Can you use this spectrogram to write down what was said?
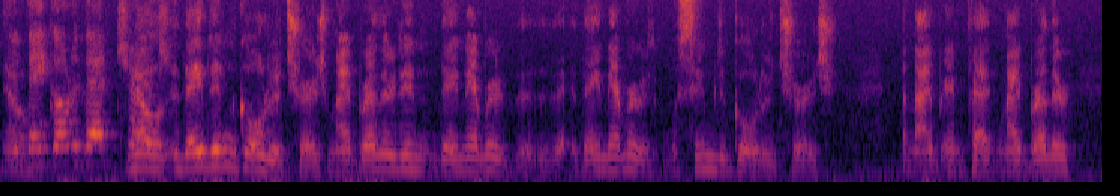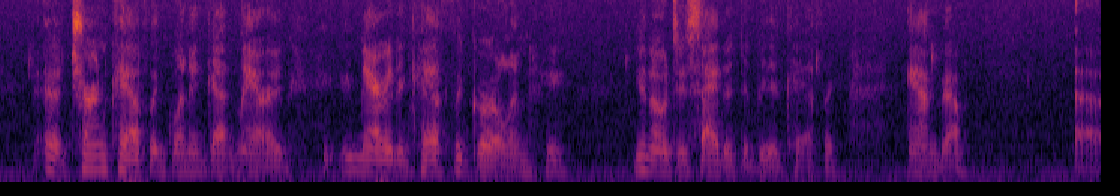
No. did they go to that church? No, they didn't go to church. My brother didn't. They never. They never seemed to go to church. And I, in fact, my brother uh, turned Catholic when he got married. He, he married a Catholic girl, and he, you know, decided to be a Catholic. And uh, uh,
